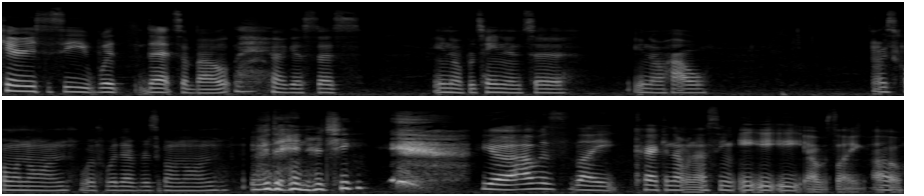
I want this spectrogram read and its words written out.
curious to see what that's about. I guess that's, you know, pertaining to, you know, how what's going on with whatever's going on with the energy. Yeah, I was like cracking up when I seen 888. I was like, oh,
